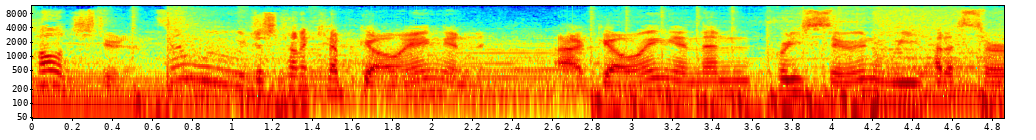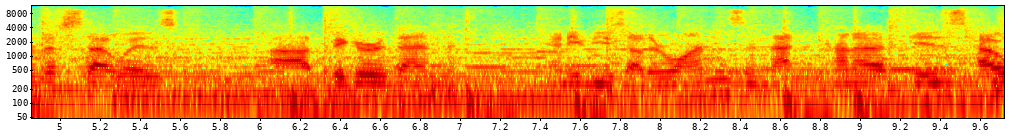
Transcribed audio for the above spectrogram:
college students, and we, just kind of kept going and uh, going, and then pretty soon we had a service that was uh, bigger than any of these other ones, and that kind of is how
